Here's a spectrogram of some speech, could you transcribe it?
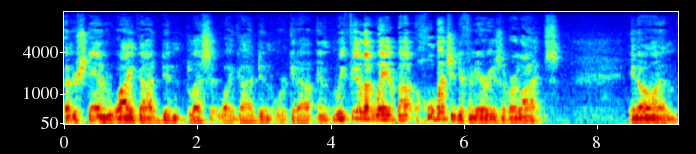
understand why God didn't bless it, why God didn't work it out, and we feel that way about a whole bunch of different areas of our lives. You know, um,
